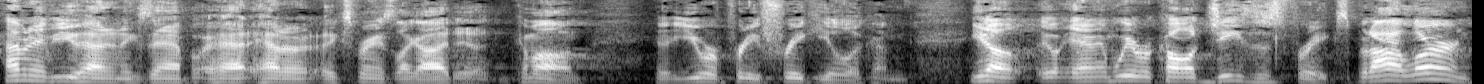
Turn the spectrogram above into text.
How many of you had an example, had, had an experience like I did? Come on. You were pretty freaky looking. You know, and we were called Jesus freaks. But I learned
